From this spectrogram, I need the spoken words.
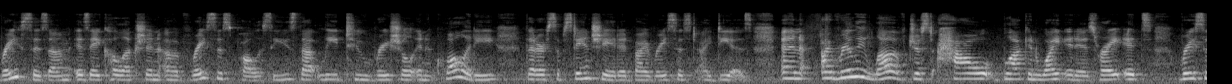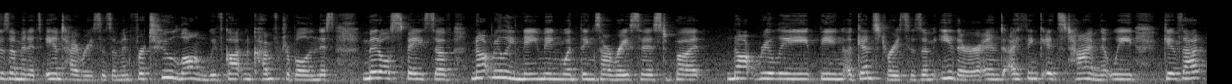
racism is a collection of racist policies that lead to racial inequality that are substantiated by racist ideas. And I really love just how black and white it is, right? It's racism and it's anti-racism. And for too long, we've gotten comfortable in this middle space of not really naming when things are racist, but not really being against racism either. And I think it's time that we give that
